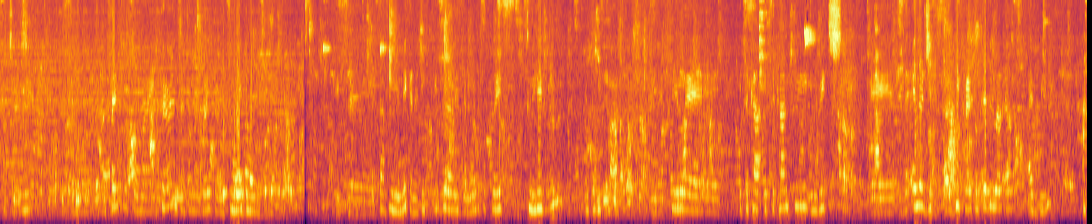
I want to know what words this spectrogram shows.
situation. So I'm thankful for my parents and for my grandparents who made the move. It's uh, something unique, and I think Israel is a wonderful place to live in and to be part of. And I feel uh, it's, a, it's a country in which uh, the energies are different from everywhere else I've been. As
